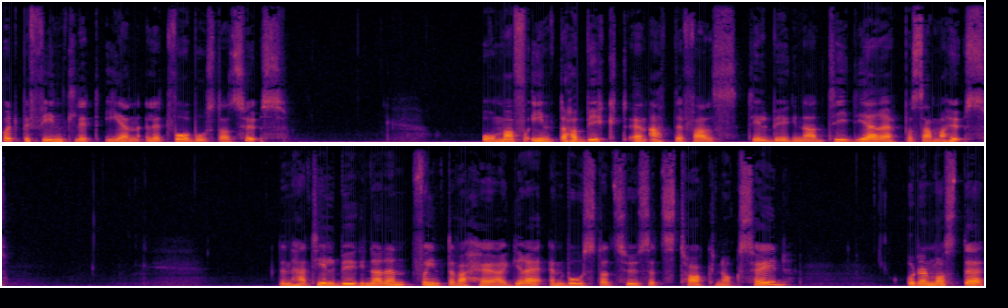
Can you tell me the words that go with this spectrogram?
på ett befintligt en eller tvåbostadshus. Och man får inte ha byggt en attefallstillbyggnad tidigare på samma hus. Den här tillbyggnaden får inte vara högre än bostadshusets taknockshöjd och den måste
